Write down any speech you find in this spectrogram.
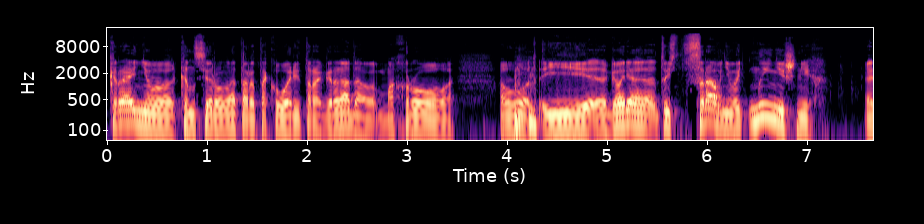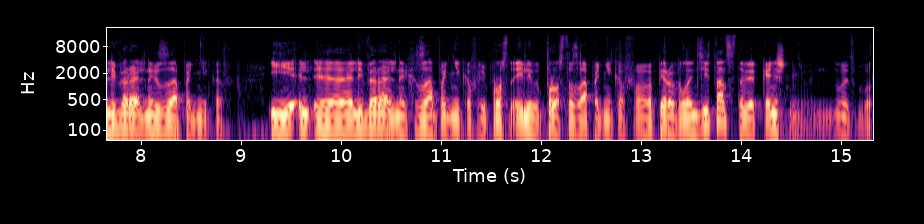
крайнего консерватора такого ретрограда махрового. Вот. И э, говоря, то есть сравнивать нынешних либеральных западников и э, либеральных западников или просто, или просто западников первой половины XIX века, конечно, ну, это было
